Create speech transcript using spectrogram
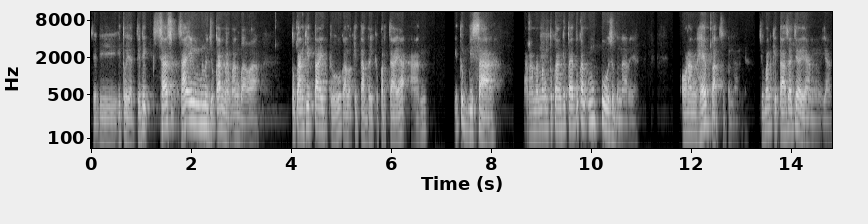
Jadi itu ya. Jadi saya saya ingin menunjukkan memang bahwa tukang kita itu kalau kita beri kepercayaan itu bisa. Karena memang tukang kita itu kan empu sebenarnya. Orang hebat sebenarnya. Cuman kita saja yang yang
